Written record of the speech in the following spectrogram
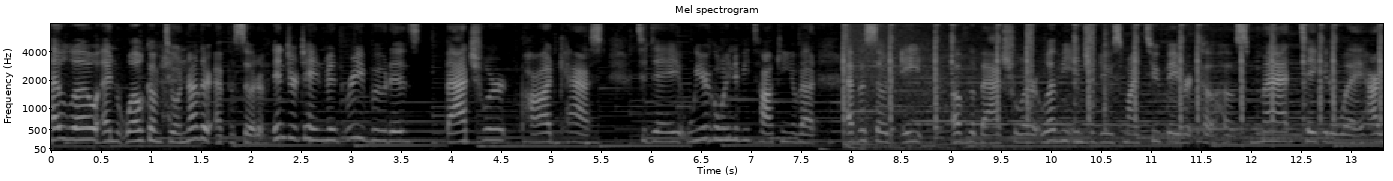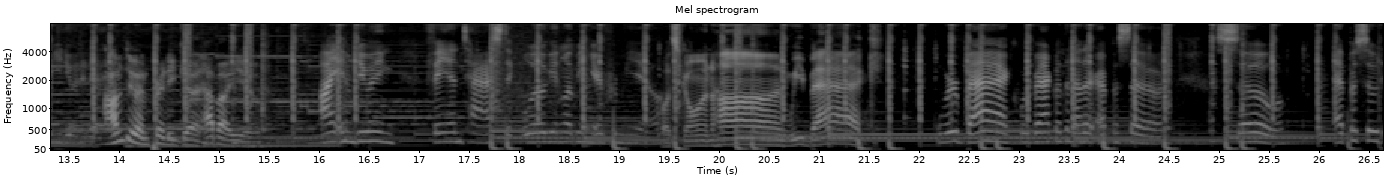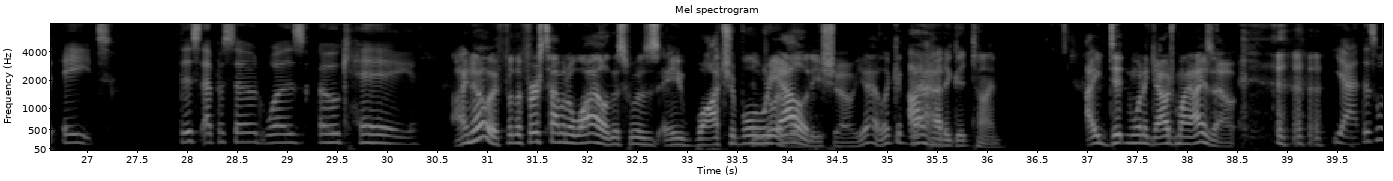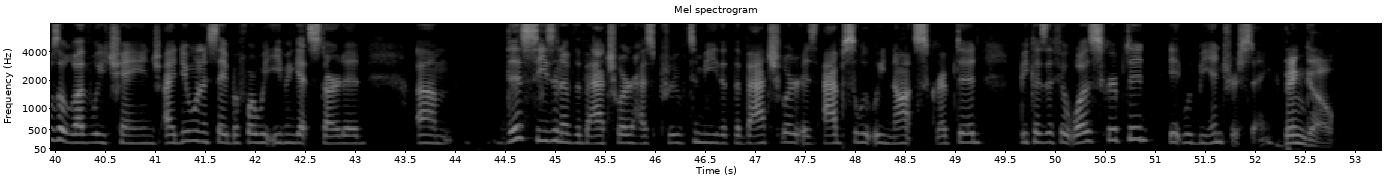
Hello and welcome to another episode of Entertainment Rebooted's Bachelor Podcast. Today we are going to be talking about episode 8 of The Bachelor. Let me introduce my two favorite co-hosts. Matt, take it away. How are you doing today? I'm doing pretty good. How about you? I am doing fantastic. Logan, let me hear from you. What's going on? We back. We're back. We're back with another episode. So, episode 8. This episode was okay. I know it for the first time in a while. This was a watchable Enjoyable. reality show. Yeah, look at that. I had a good time. I didn't want to gouge my eyes out. yeah, this was a lovely change. I do want to say before we even get started, um, this season of The Bachelor has proved to me that The Bachelor is absolutely not scripted because if it was scripted, it would be interesting. Bingo.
